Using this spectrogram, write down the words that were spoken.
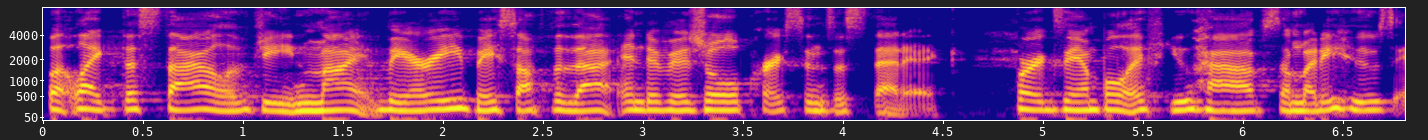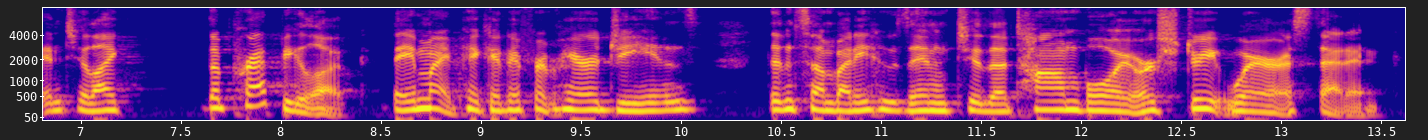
But like the style of jean might vary based off of that individual person's aesthetic. For example, if you have somebody who's into like the preppy look. They might pick a different pair of jeans than somebody who's into the tomboy or streetwear aesthetic.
